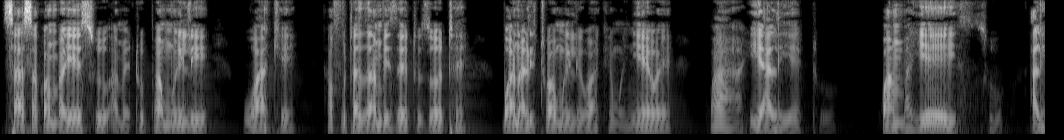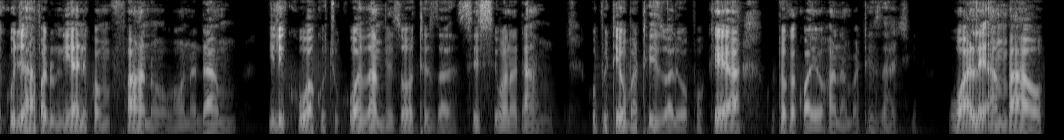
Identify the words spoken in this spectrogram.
sasa kwamba yesu ametupa mwili wake kafuta dhambi zetu zote. Bwana alitoa mwili wake mwenyewe kwa hiali yetu kwamba yesu alikuja hapa duniani kwa mfano wa wanadamu. Ilikuwa kuchukua dhambi zote za sisi wanadamu kupitia ubatizo aliopokea kutoka kwa yohana mbatizaji. Wale ambao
